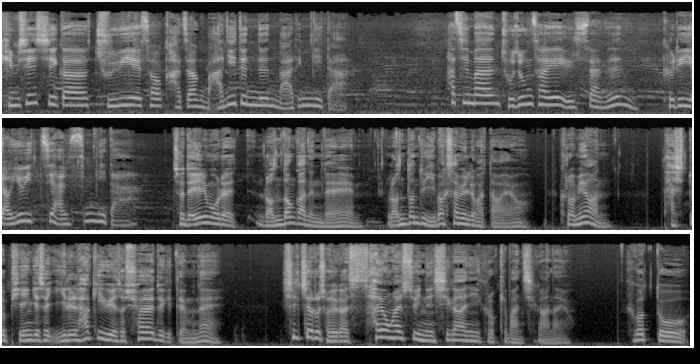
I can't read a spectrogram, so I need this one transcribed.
김신 씨가 주위에서 가장 많이 듣는 말입니다. 하지만 조종사의 일상은 그리 여유 있지 않습니다. 저 내일 모레 런던 가는데 런던도 2박 3일로 갔다 와요. 그러면 다시 또 비행기에서 일을 하기 위해서 쉬어야 되기 때문에 실제로 저희가 사용할 수 있는 시간이 그렇게 많지가 않아요. 그것도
